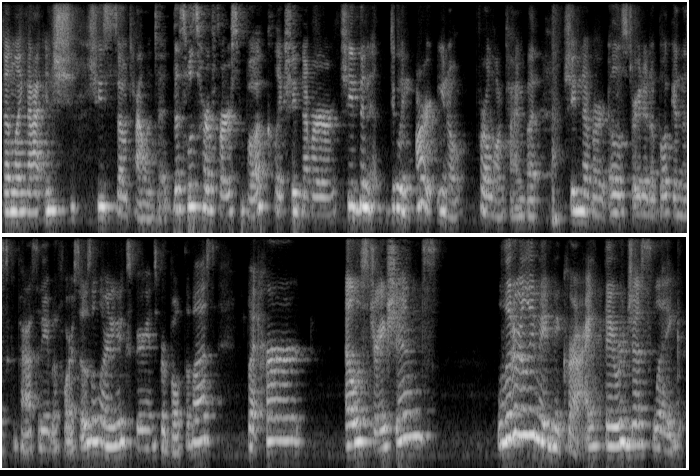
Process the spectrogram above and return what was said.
done like that. And she, she's so talented. This was her first book. Like she'd never, she'd been doing art, you know, for a long time, but she'd never illustrated a book in this capacity before. So it was a learning experience for both of us. But her illustrations literally made me cry. They were just like,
